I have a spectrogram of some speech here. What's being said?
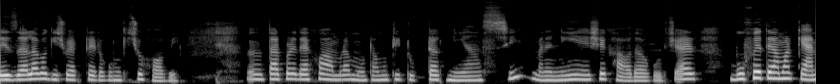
রেজালা বা কিছু একটা এরকম কিছু হবে। তারপরে দেখো আমরা মোটামুটি টুকটাক নিয়ে আসছি মানে নিয়ে এসে খাওয়া দাওয়া করছি। আর বুফেতে আমার কেন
